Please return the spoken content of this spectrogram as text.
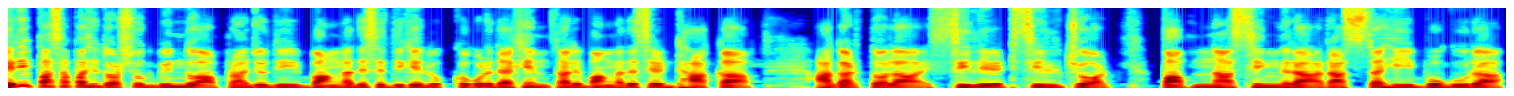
এরই পাশাপাশি দর্শকবৃন্দ, আপনারা যদি বাংলাদেশের দিকে লক্ষ্য করে দেখেন, তাহলে বাংলাদেশের ঢাকা, আগারতলা, সিলেট, শিলচর, পাবনা, সিংড়া, রাজশাহী, বগুড়া,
